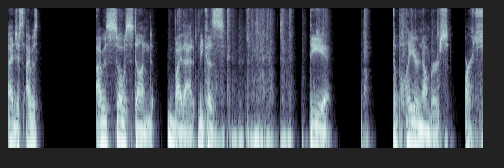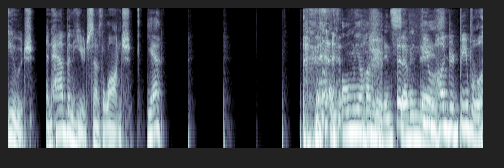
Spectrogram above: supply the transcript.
I just I was I was so stunned by that because the the player numbers are huge and have been huge since launch. Yeah. and only 100 in 7 a few hundred people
